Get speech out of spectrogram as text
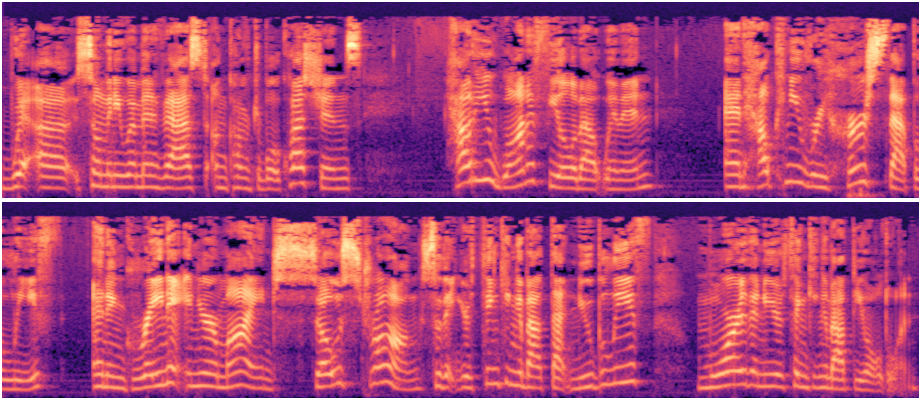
uh, so many women have asked uncomfortable questions, how do you want to feel about women? And how can you rehearse that belief and ingrain it in your mind so strong so that you're thinking about that new belief more than you're thinking about the old one?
